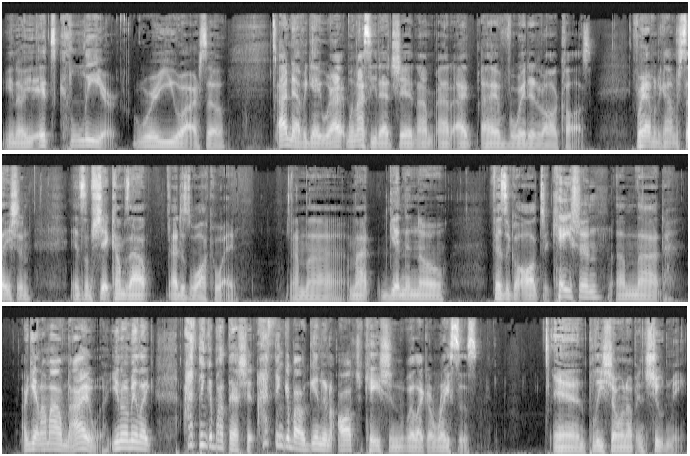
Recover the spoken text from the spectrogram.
You know, it's clear where you are. So, I navigate where I when I see that shit, I'm I I, I avoid it at all costs. If we're having a conversation and some shit comes out, I just walk away. I'm uh, I'm not getting in no physical altercation. I'm not. Again, I'm out in Iowa. You know what I mean? Like, I think about that shit. I think about getting an altercation with like a racist and police showing up and shooting me,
